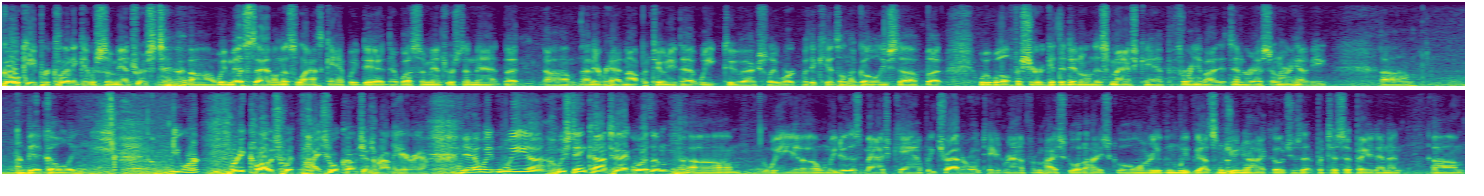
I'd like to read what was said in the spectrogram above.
goalkeeper clinic if there's some interest. Uh, we missed that on this last camp we did. There was some interest in that, but um, I never had an opportunity that week to actually work with the kids on the goalie stuff. But we will for sure get that in on this MASH camp for anybody that's interested in learning how to be um, be a goalie. You work pretty close with high school coaches around the area? Yeah, we we uh, we stay in contact with them. Um, we uh, when we do this MASH camp, we try to rotate around from high school to high school, or even we've got some junior high coaches that participate in it. Um,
